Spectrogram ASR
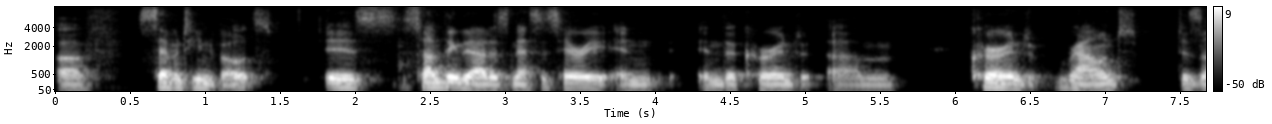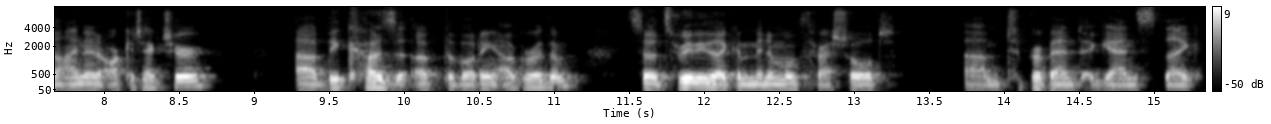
of 17 votes is something that is necessary in in the current um, current round design and architecture uh, because of the voting algorithm. So it's really like a minimum threshold um, to prevent against like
